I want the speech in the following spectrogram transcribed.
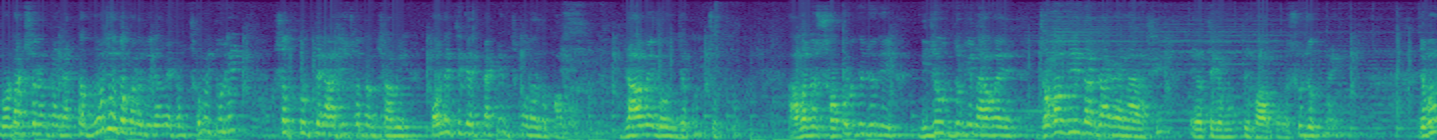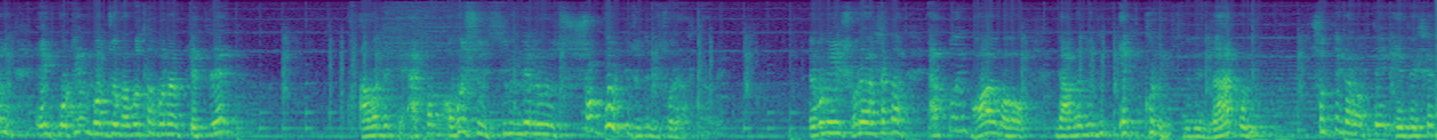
প্রোডাকশনের কারণে একটা মুদি দোকানে যদি আমি এখন ছবি তুলি, সত্তর থেকে আশি শতাংশ আমি পলিথিনের প্যাকেজ করানো পাবো, গ্রামে, গঞ্জে পর্যন্ত আমাদের সকলকে যদি নিজ উদ্যোগী না হয়ে জবাবদিহিতার জায়গায় না আসি এটা থেকে মুক্তি পাওয়ার কোনো সুযোগ নেই। এবং এই কঠিন বর্জ্য ব্যবস্থাপনার ক্ষেত্রে আমাদেরকে এখন অবশ্যই সিঙ্গেল সকল কিছু থেকে সরে আসতে হবে। এবং এই সরে আসাটা এতই ভয়াবহ যে আমরা যদি এক্ষুনি, যদি না করি, সত্যিকার অর্থে এদেশের দেশের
